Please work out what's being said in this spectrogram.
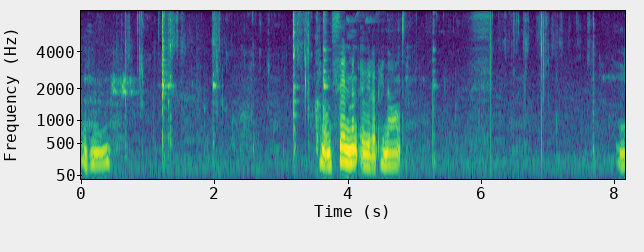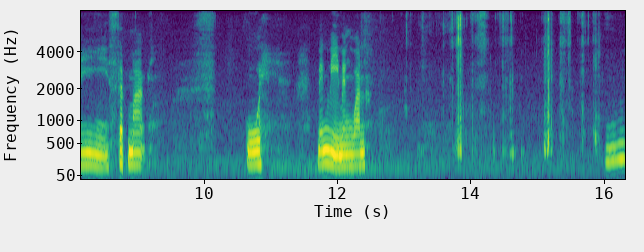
อื้อหือ ขนมเส้นมันเออแล้วพี่น้อง นี่แซ่บมาก โอ้ย แมงหวีแมงวันอืม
